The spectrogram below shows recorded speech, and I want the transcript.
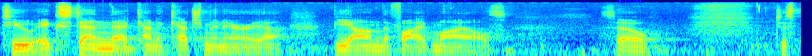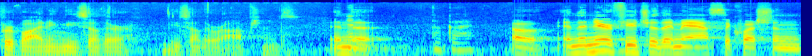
to extend that kind of catchment area beyond the five miles. So just providing these other, these other options. In the, Oh, go ahead. oh, in the near future, they may ask the question,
